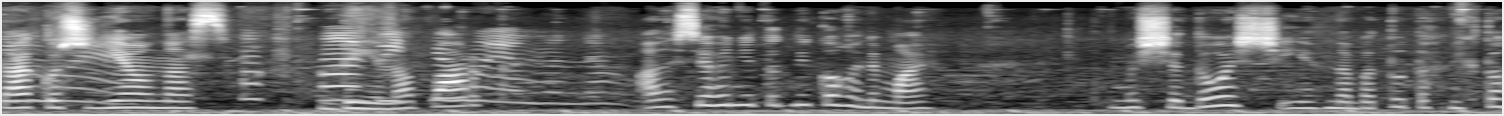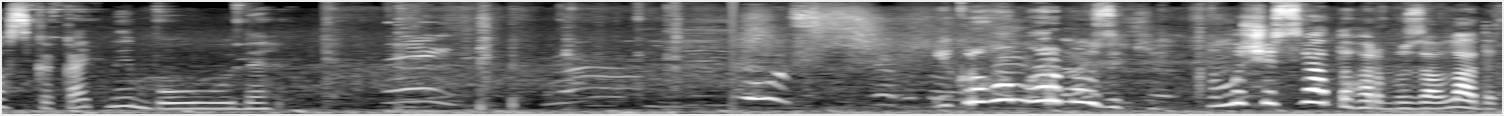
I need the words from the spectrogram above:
також є у нас динопарк. Але сьогодні тут нікого немає. Тому що дощ і на батутах ніхто скакати не буде. І кругом гарбузики. Тому що свято гарбуза, Владик.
